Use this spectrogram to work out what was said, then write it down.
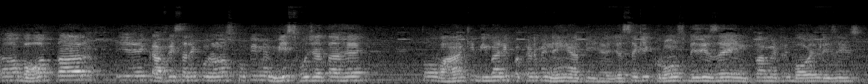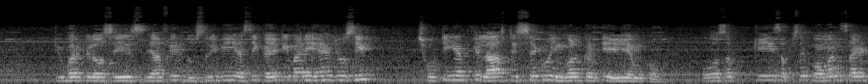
बहुत बार ये काफ़ी सारे कोलोनोस्कोपी में मिस हो जाता है तो वहाँ की बीमारी पकड़ में नहीं आती है। जैसे कि क्रोन्स डिज़ीज़ है इन्फ्लामेटरी बॉवल डिज़ीज़ ट्यूबरक्लोसिस या फिर दूसरी भी ऐसी कई बीमारी हैं जो सिर्फ़ छोटी आंत के लास्ट हिस्से को इन्वॉल्व करती है इलियम को। वो सबकी सबसे कॉमन साइड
